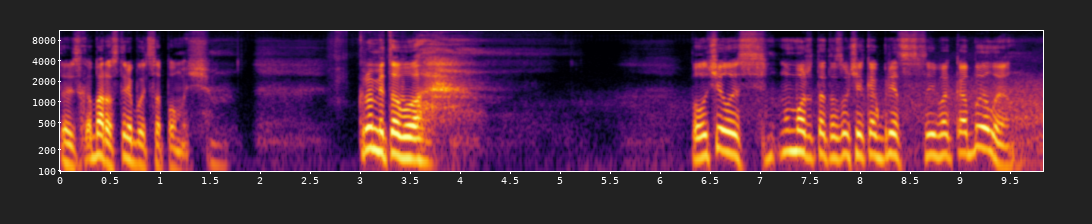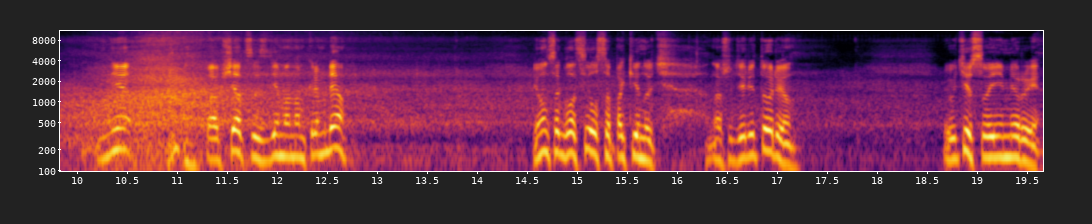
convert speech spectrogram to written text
То есть Хабаровск требуется помощь. Кроме того, получилось, ну, может, это звучит как бред сивой кобылы, мне пообщаться с демоном Кремля, и он согласился покинуть нашу территорию и уйти в свои миры.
